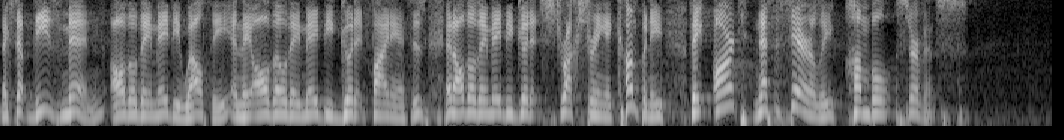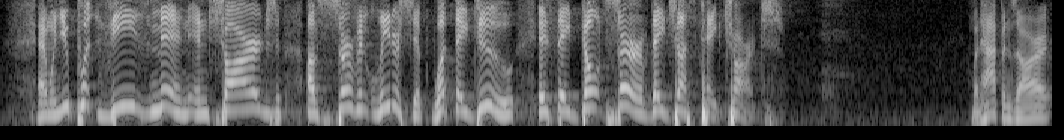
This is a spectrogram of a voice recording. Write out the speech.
Except these men, although they may be wealthy and they although they may be good at finances and although they may be good at structuring a company, they aren't necessarily humble servants. And when you put these men in charge of servant leadership, what they do is they don't serve, they just take charge. What happens are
